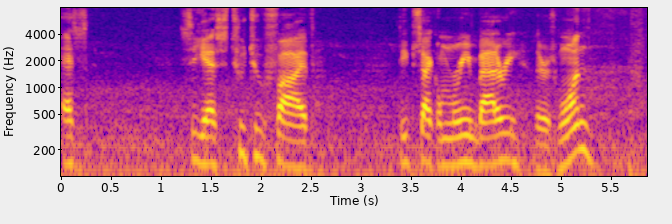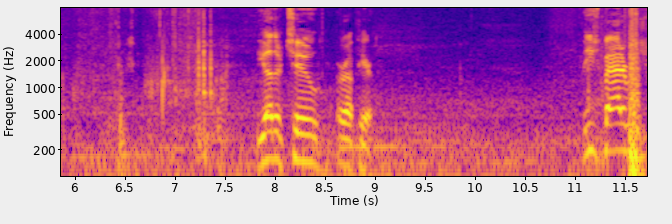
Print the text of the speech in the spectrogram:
SCS225 deep cycle marine battery. There's one. The other two are up here. These batteries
